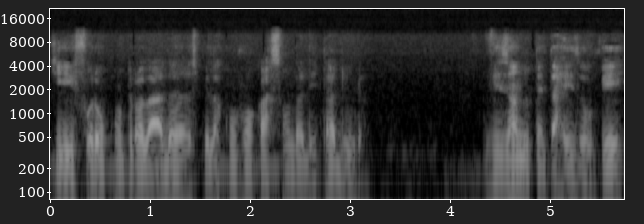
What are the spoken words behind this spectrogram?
que foram controladas pela convocação da ditadura. Visando tentar resolver,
